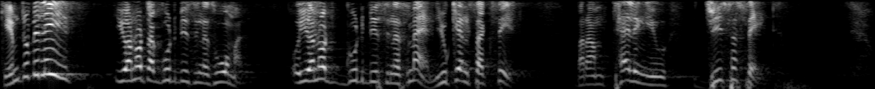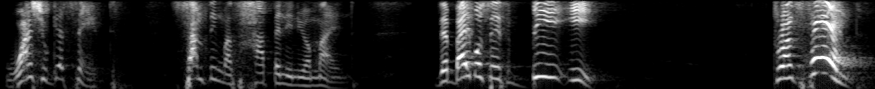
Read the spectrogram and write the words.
came to believe you are not a good businesswoman or you are not good businessman. You can succeed. But I'm telling you, Jesus said, once you get saved, something must happen in your mind. The Bible says, be transformed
